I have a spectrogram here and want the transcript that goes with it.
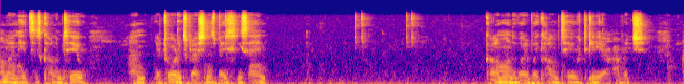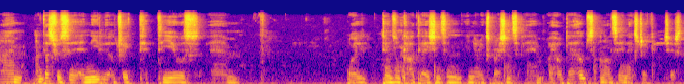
online hits is column 2 and your third expression is basically saying column 1 divided by column 2 to give you your average. Um, and that's just a, a, neat little trick to use um, while doing some calculations in, in your expressions. Um, I hope that helps and I'll see you next trick. Cheers.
